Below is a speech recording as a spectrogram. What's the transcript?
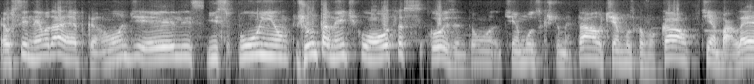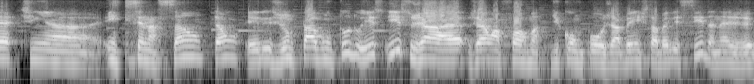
é o cinema da época, onde eles expunham juntamente com outras coisas. Então tinha música instrumental, tinha música vocal, tinha balé, tinha encenação. Então eles juntavam tudo isso. Isso já, é, já é uma forma de compor já bem estabelecida, né? Já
